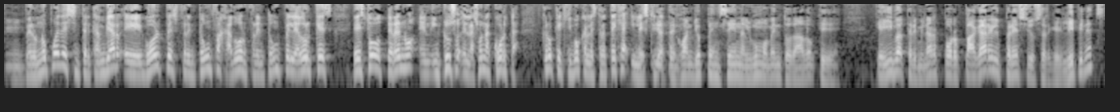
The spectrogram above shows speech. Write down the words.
mm. pero no puedes intercambiar eh, golpes frente a un fajador, frente a un peleador que es, es todo terreno incluso en la zona corta. Creo que equivoca la estrategia y la esquina. Fíjate, Juan, yo pensé en algún momento dado que, que iba a terminar por pagar el precio Sergei Lipinets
